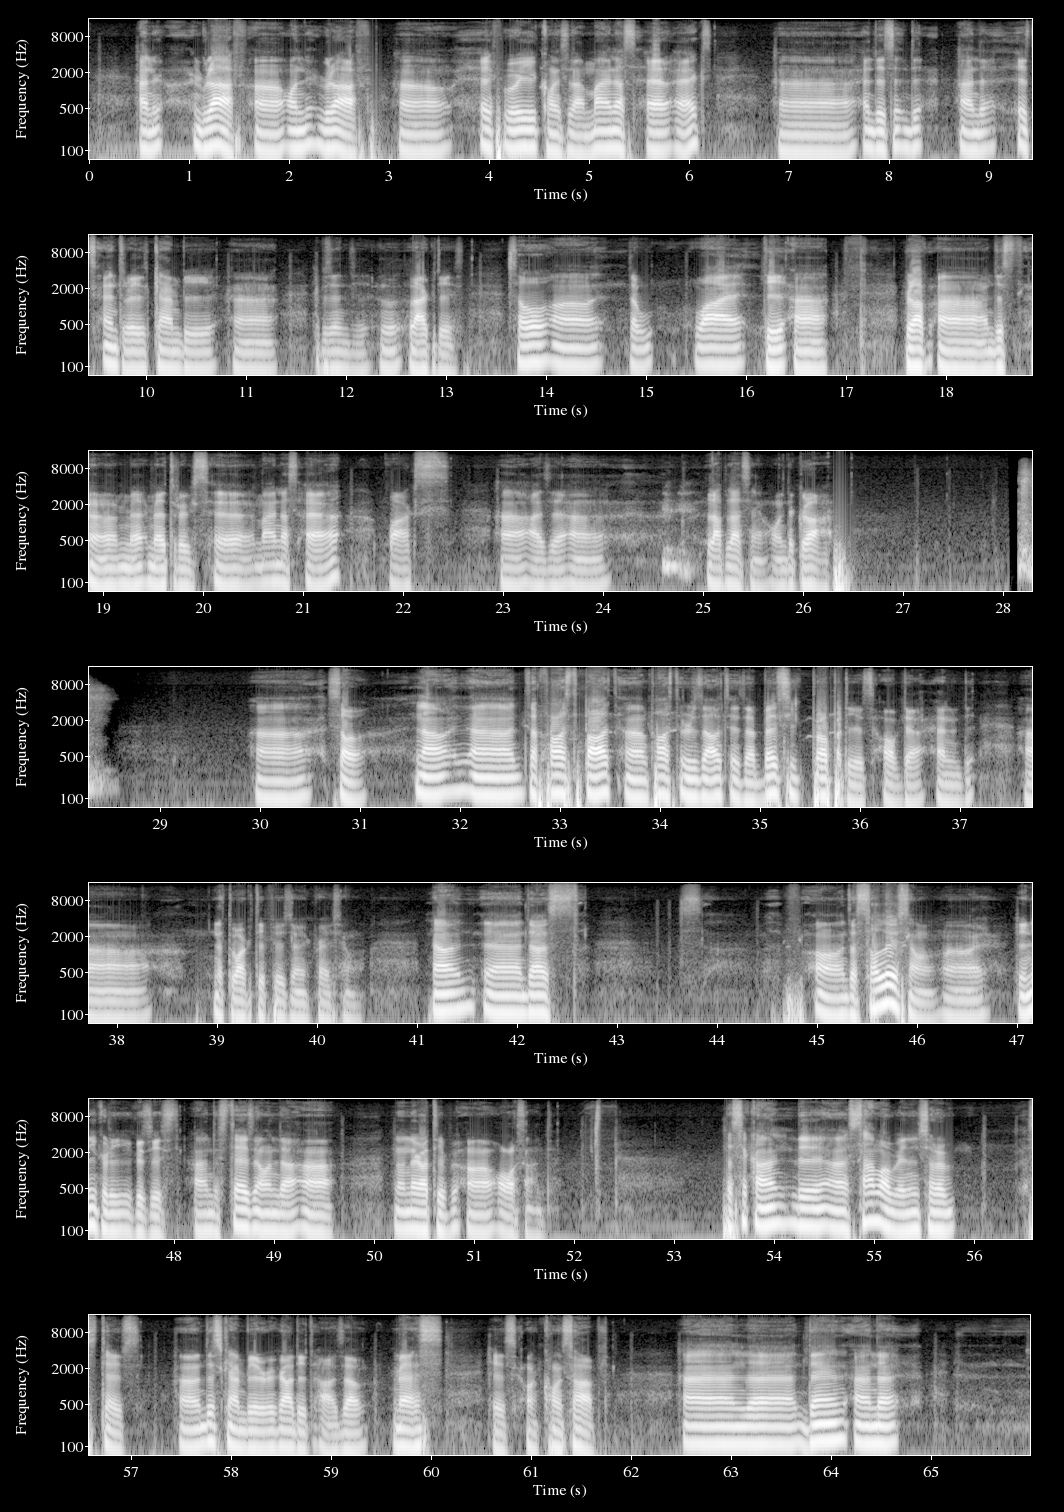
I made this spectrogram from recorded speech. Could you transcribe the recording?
And graph on the graph, if we consider minus Lx, and this and its entries can be represented like this. So uh, the y the uh, graph uh, this uh, ma matrix uh, minus L works uh, as a uh, Laplacian on the graph. Uh, so now uh, the first part, uh, first result is the basic properties of the and uh, network diffusion equation. Now uh, the uh, the solution uh, uniquely exists and stays on the uh, non-negative uh, orthant. The second, the sum of initial states. Uh, this can be regarded as a is conserved. And uh, then and uh,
